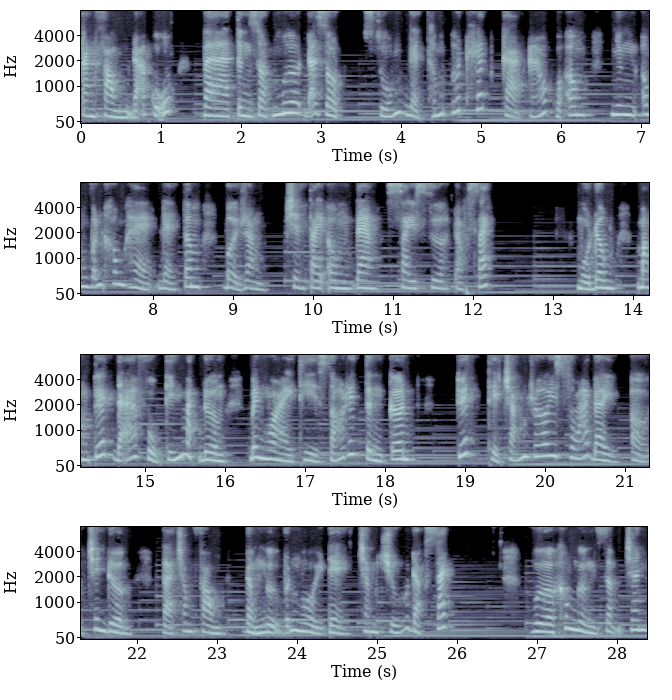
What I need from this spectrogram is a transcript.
Căn phòng đã cũ và từng giọt mưa đã rột xuống để thấm ướt hết cả áo của ông, nhưng ông vẫn không hề để tâm bởi rằng trên tay ông đang say sưa đọc sách. Mùa đông, băng tuyết đã phủ kín mặt đường, bên ngoài thì gió rít từng cơn. Tuyết thì trắng rơi xóa đầy ở trên đường và trong phòng đồng ngự vẫn ngồi để chăm chú đọc sách. Vừa không ngừng dậm chân,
